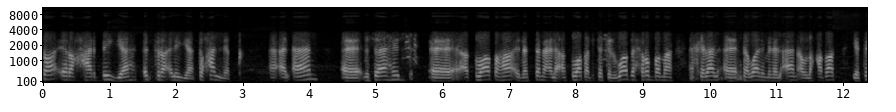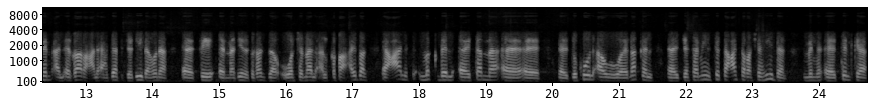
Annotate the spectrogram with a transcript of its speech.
طائرة حربية إسرائيلية تحلق. الآن نشاهد آه، أصواتها نستمع لاصواتها بشكل واضح. ربما خلال آه، ثواني من الآن أو لحظات يتم الإغارة على أهداف جديدة هنا آه، في مدينة غزة وشمال القطاع. أيضا عائله مقبل تم دخول أو نقل جثامين 16 شهيدا من تلك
